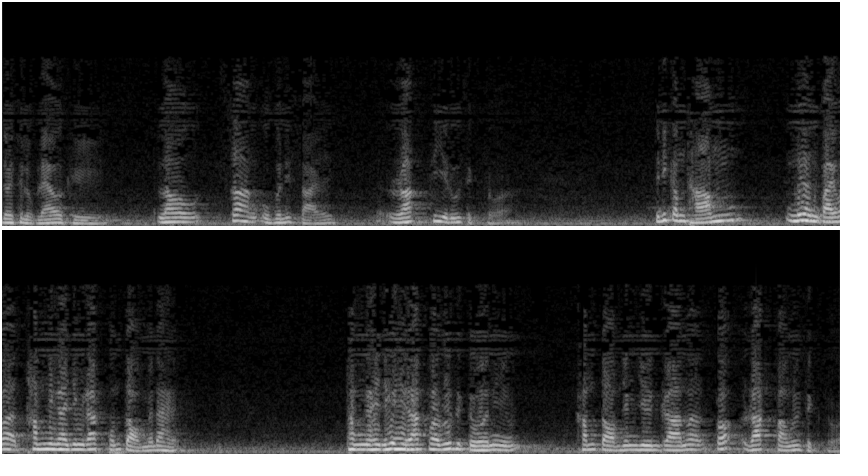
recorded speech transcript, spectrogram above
โดยสรุปแล้วก็คือ เราสร้างอุปนิสัยรักที่รู้สึกตัว ทีนี้คำถามเนื่องไปว่าทำยังไงจึงรัก ผมตอบไม่ได้ทำไงจึงให้รักความรู้สึกตัวนี่คำตอบยังยืนกรานว่า ก็รักความรู้สึกตัว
